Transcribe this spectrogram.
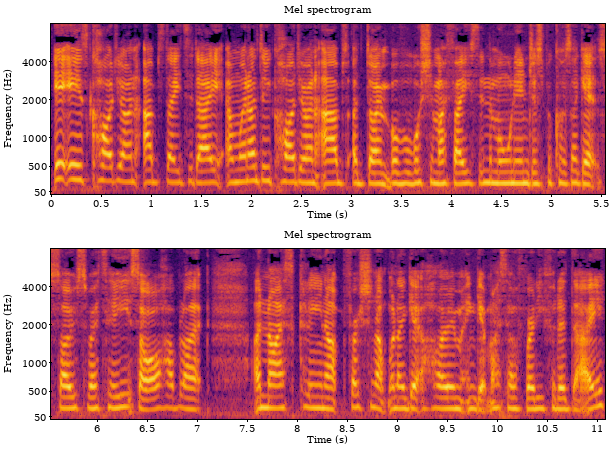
It is cardio and abs day today and when I do cardio and abs I don't bother washing my face in the morning just because I get so sweaty so I'll have like a nice clean up, freshen up when I get home and get myself ready for the day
